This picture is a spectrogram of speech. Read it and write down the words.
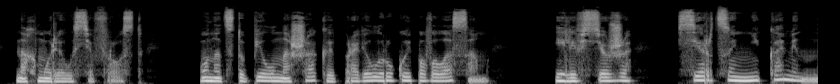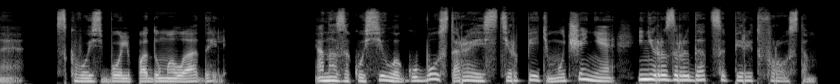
— нахмурился Фрост. Он отступил на шаг и провел рукой по волосам. Или все же Сердце не каменное, сквозь боль подумала Адель. Она закусила губу, стараясь стерпеть мучения и не разрыдаться перед Фростом.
